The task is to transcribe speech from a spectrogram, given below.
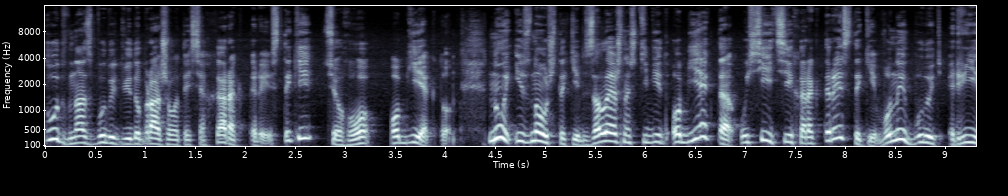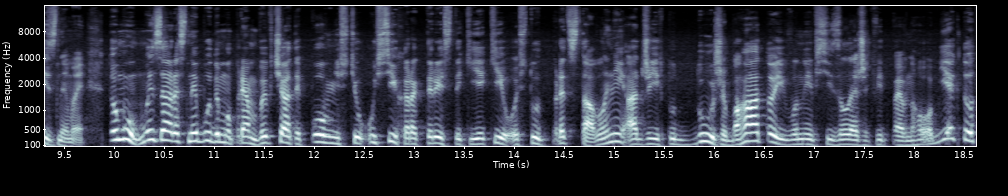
тут в нас будуть відображуватися характеристики цього об'єкту. Ну і знову ж таки, в залежності від об'єкта, усі ці характеристики вони будуть різними. Тому ми зараз не будемо прям вивчати повністю усі характеристики, які ось тут представлені, адже їх тут дуже багато, і вони всі залежать від певного об'єкту.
